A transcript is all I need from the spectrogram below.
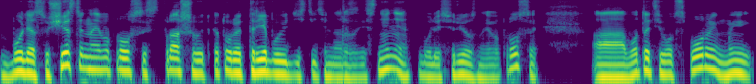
более существенные вопросы спрашивают, которые требуют действительно разъяснения, более серьезные вопросы. А вот эти вот споры мы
